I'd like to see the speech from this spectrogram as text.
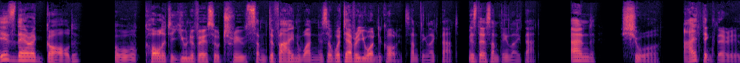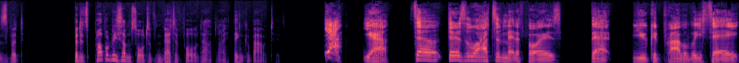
Is there a God? Or call it a universal truth, some divine oneness, or whatever you want to call it, something like that. Is there something like that? And sure, I think there is, but but it's probably some sort of metaphor now that I think about it. Yeah, yeah. So there's lots of metaphors that you could probably say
